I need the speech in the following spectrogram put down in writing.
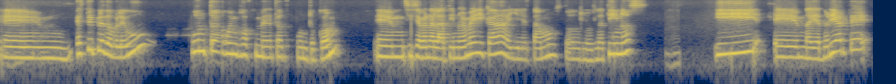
Eh, es www.wimhofmethod.com. Eh, si se van a Latinoamérica, ahí estamos, todos los latinos. Uh -huh. Y eh, Ariadna Uriarte,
